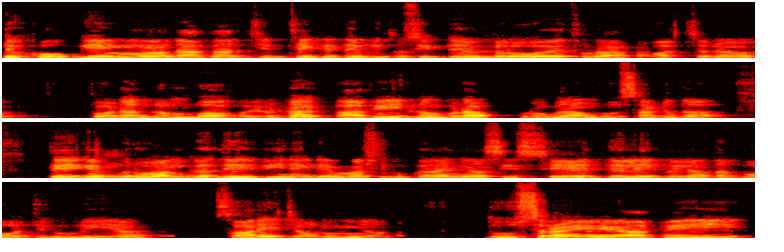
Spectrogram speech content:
ਦੇਖੋ ਗੇਮਾਂ ਦਾ ਤਾਂ ਜਿੱਥੇ ਕਿਤੇ ਵੀ ਤੁਸੀਂ ਦੇਖ ਲਓ ਇਹ ਥੋੜਾ ਕੁਐਸਚਨ ਤੁਹਾਡਾ ਲੰਬਾ ਹੋ ਜਾਣਾ ਕਾਫੀ ਲੰਬੜਾ ਪ੍ਰੋਗਰਾਮ ਹੋ ਸਕਦਾ। ਤੇ ਕਿ ਜੀ। ਗੁਰੂ ਅੰਗਦ ਦੇਵ ਜੀ ਨੇ ਗੇਮਾਂ ਸ਼ੁਰੂ ਕਰਾਈਆਂ ਸੀ ਸਿਹਤ ਦੇ ਲਈ ਪਹਿਲਾਂ ਤਾਂ ਬਹੁਤ ਜ਼ਰੂਰੀ ਆ ਸਾਰੇ ਜਾਣੂ ਹੀ ਆ। ਦੂਸਰਾ ਇਹ ਆ ਵੀ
